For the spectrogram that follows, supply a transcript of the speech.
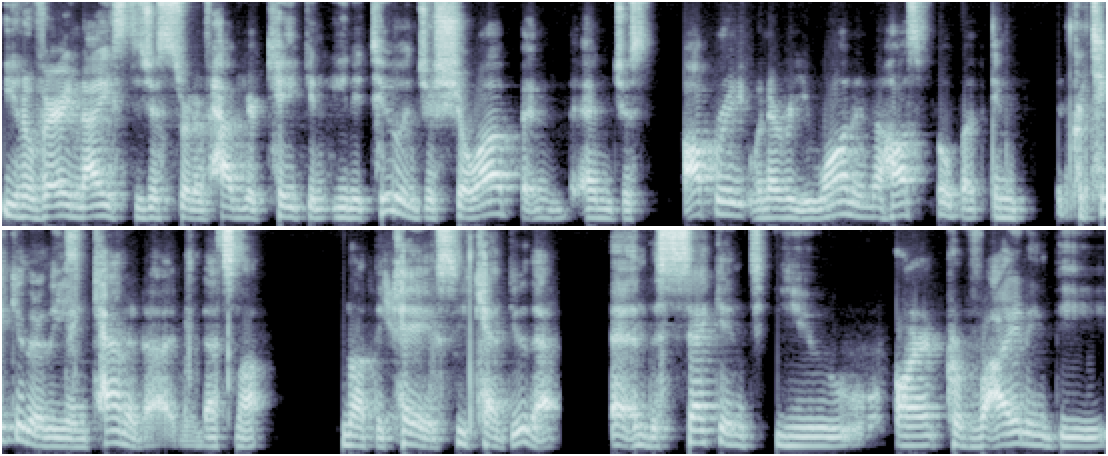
you know very nice to just sort of have your cake and eat it too and just show up and and just operate whenever you want in the hospital but in particularly in canada i mean that's not not the case. You can't do that. And the second you aren't providing the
